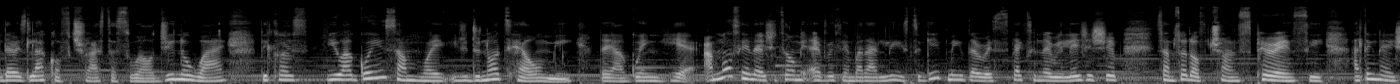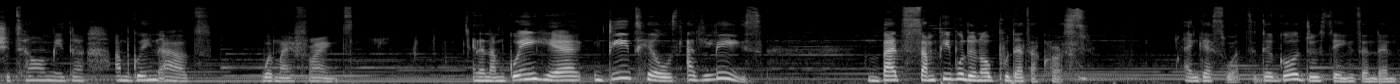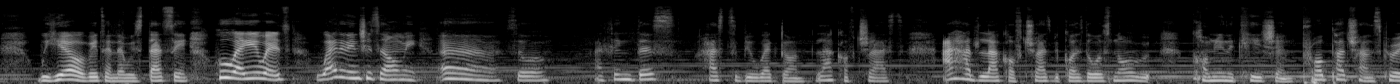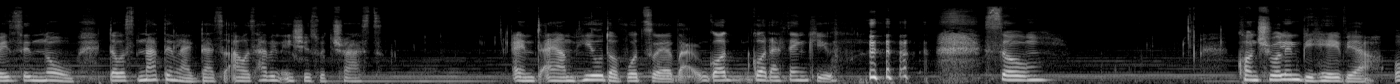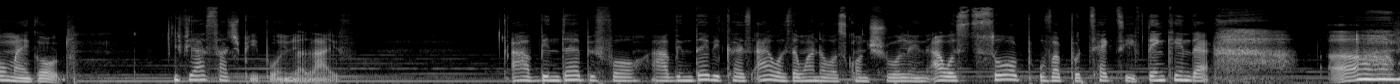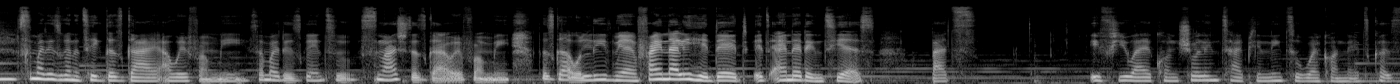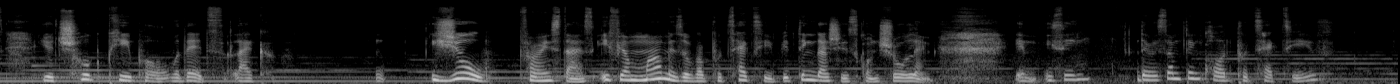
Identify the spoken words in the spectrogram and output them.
there is lack of trust as well. Do you know why? Because you are going somewhere, you do not tell me that you are going here. I'm not saying that you should tell me everything, but at least to give me the respect in the relationship, some sort of transparency, I think that you should tell me that I'm going out with my friends. And then I'm going here, details at least. But some people do not put that across. And guess what? They go do things and then we hear of it and then we start saying, Who are you with? Why didn't you tell me? Uh, so I think this has to be worked on. Lack of trust. I had lack of trust because there was no communication. Proper transparency no. There was nothing like that. So i was having issues with trust. And i am healed of whatsoever. God god i thank you. So controlling behavior oh my god if you have such people in your life I've been there before. I've been there because I was the one that was controlling. I was so overprotective, thinking that um, somebody's going to take this guy away from me. Somebody's going to snatch this guy away from me. This guy will leave me. And finally, he did. It ended in tears. But if you are a controlling type, you need to work on it because you choke people with it. Like, you for instance, if your mom is overprotective, you think that she's controlling. And you see, there is something called protective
